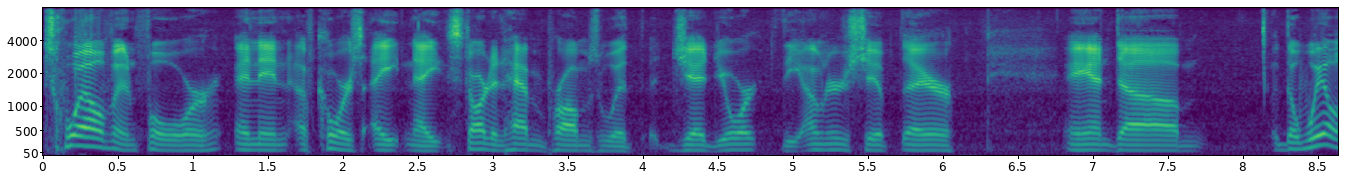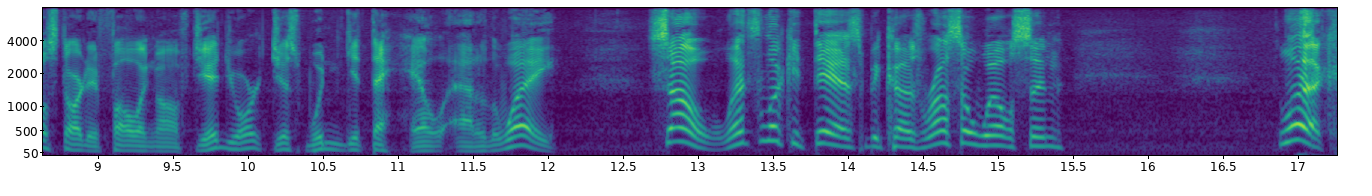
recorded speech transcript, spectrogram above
12 and 4, and then of course 8 and 8. Started having problems with Jed York, the ownership there. And um, the wheels started falling off. Jed York just wouldn't get the hell out of the way. So let's look at this because Russell Wilson. Look,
